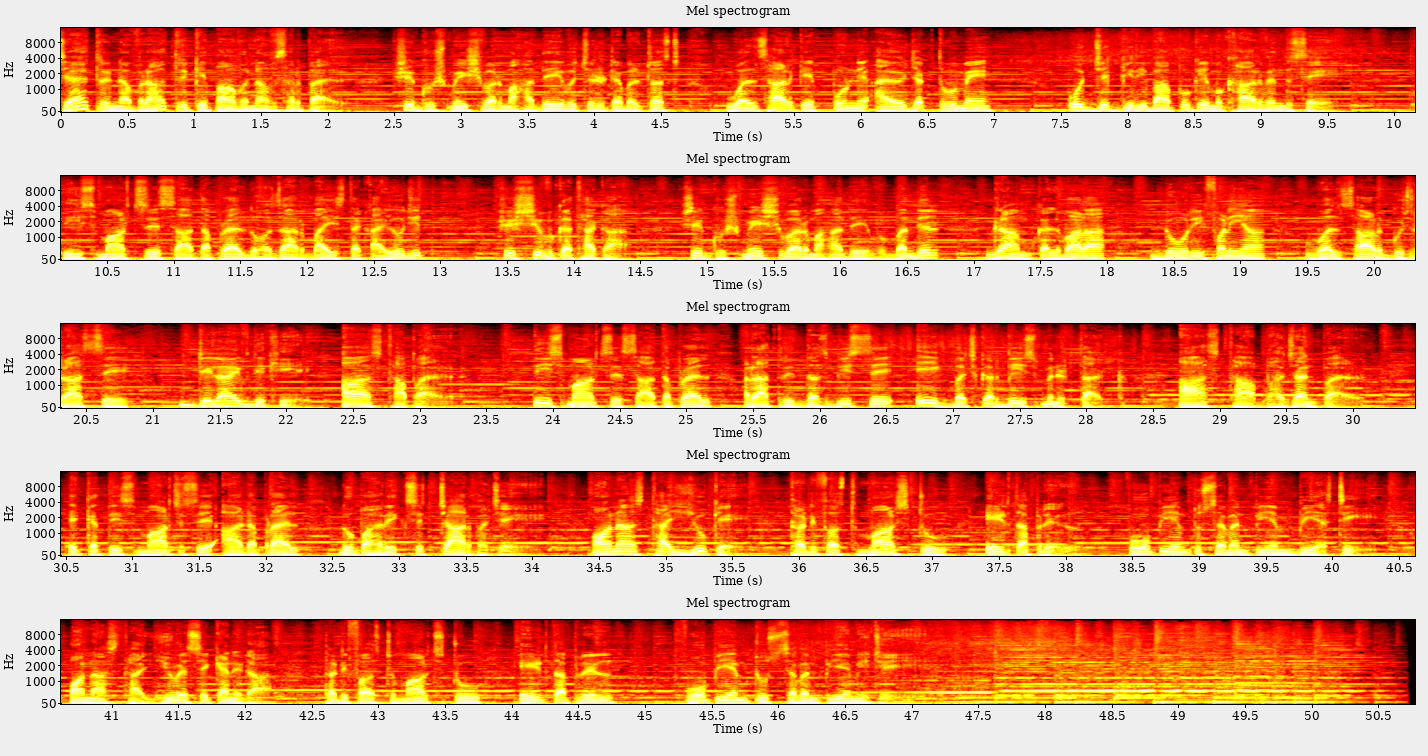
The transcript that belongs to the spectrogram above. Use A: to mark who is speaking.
A: चैत्र नवरात्रि के पावन अवसर पर श्री घुष्मेश्वर महादेव चैरिटेबल ट्रस्ट वलसाड़ के पुण्य आयोजकत्व में पूज्य गिरी बापू के मुखारविंद से 30 मार्च से 7 अप्रैल 2022 तक आयोजित श्री शिव कथा का श्री घुष्मेश्वर महादेव मंदिर, ग्राम कलवाड़ा, डोरी फणिया, वलसाड़, गुजरात से डिलाइव देखिए, आस्था पर। 30 मार्च से 7 अप्रैल, रात्रि 10:20 से एक बजकर बीस मिनट तक। आस्था भजन पर। 31 मार्च से 8 अप्रैल दोपहर एक से चार बजे। On Aastha UK 31 March to 8 April 4 PM to 7 PM BST on Aastha USA Canada 31 March to 8 April 4 PM to 7 PM ET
